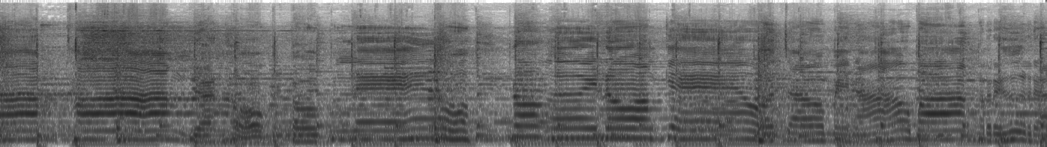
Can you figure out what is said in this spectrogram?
น้ำค้างเดือนหกตกแล้ว น้องเอ๋ยน้องแก้ว เจ้าไม่หนาวบ้างหรือไร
